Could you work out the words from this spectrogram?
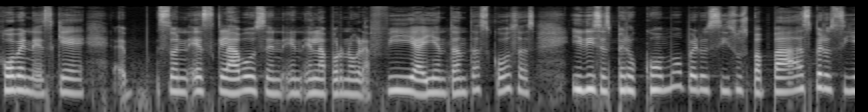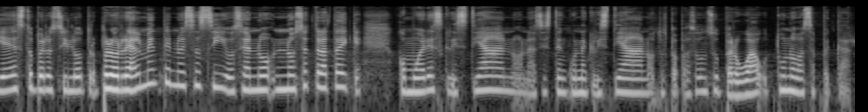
jóvenes que eh, son esclavos en, en, la pornografía y en tantas cosas. Y dices, pero ¿cómo? Pero si sus papás, pero si esto, pero si lo otro. Pero realmente no es así. O sea, no, no se trata de que como eres cristiano, naciste en cuna cristiano, tus papás son súper guau, tú no vas a pecar.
